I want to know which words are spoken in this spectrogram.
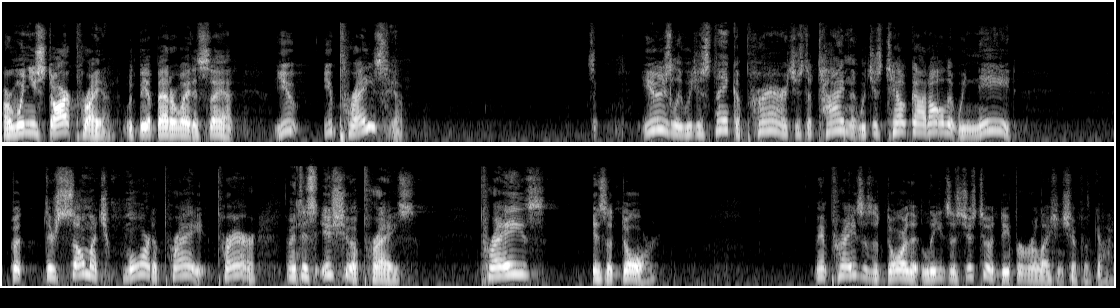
or when you start praying would be a better way to say it. You you praise him. Usually we just think of prayer as just a time that we just tell God all that we need. But there's so much more to pray, prayer. I mean, this issue of praise. Praise is a door. Man, praise is a door that leads us just to a deeper relationship with God,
